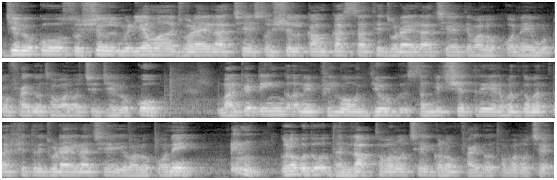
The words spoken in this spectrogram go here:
જે લોકો સોશિયલ મીડિયામાં જોડાયેલા છે, સોશિયલ કામકાજ સાથે જોડાયેલા છે, તેવા લોકોને મોટો ફાયદો થવાનો છે. જે લોકો માર્કેટિંગ અને ફિલ્મ ઉદ્યોગ, સંગીત ક્ષેત્રે, રમતગમતના ક્ષેત્રે જોડાયેલા છે એવા લોકોને ઘણો બધો ધનલાભ થવાનો છે, ઘણો ફાયદો થવાનો છે.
